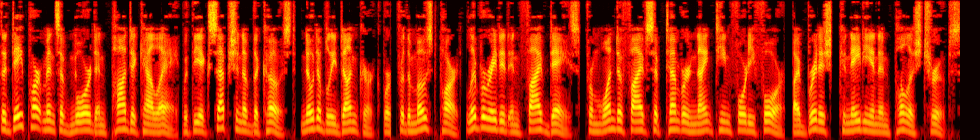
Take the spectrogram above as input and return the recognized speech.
The departments of Nord and Pas-de-Calais with the exception of the coast, notably Dunkirk were, for the most part, liberated in five days, from 1 to 5 September 1944, by British, Canadian and Polish troops.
